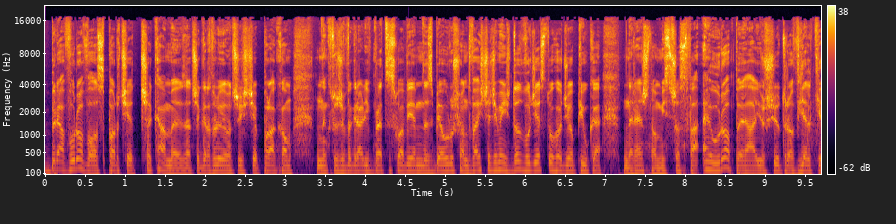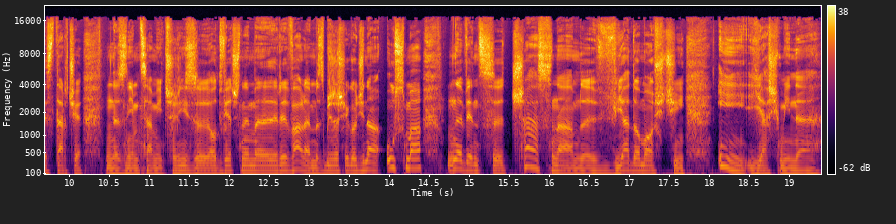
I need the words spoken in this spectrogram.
Brawurowo o sporcie czekamy. Znaczy gratuluję oczywiście Polakom, którzy wygrali w Bratysławie z Białorusią 29 do 20. Chodzi o piłkę ręczną Mistrzostwa Europy, a już jutro wielkie starcie z Niemcami, czyli z odwiecznym rywalem. Zbliża się godzina ósma, więc czas na wiadomości i Jaśminę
